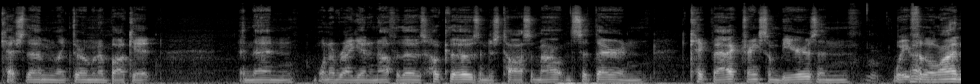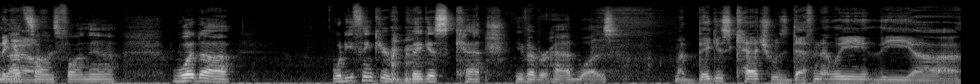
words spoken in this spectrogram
catch them and like throw them in a bucket and then whenever I get enough of those, hook those and just toss them out and sit there and kick back, drink some beers, and wait for the line to that go. That sounds fun. Yeah. What uh, what do you think your biggest catch you've ever had was? My biggest catch was definitely the uh,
